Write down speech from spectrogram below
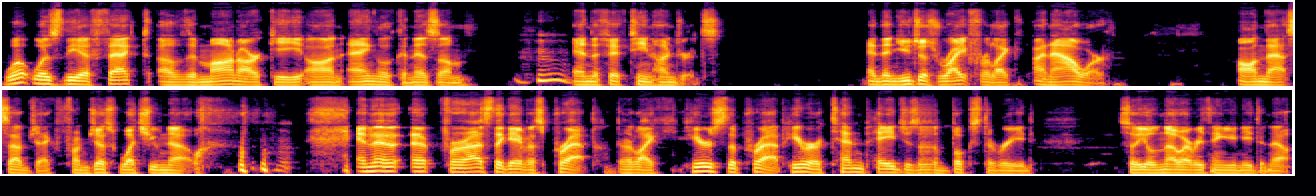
what was the effect of the monarchy on Anglicanism mm-hmm. in the 1500s? And then you just write for like an hour on that subject from just what you know. mm-hmm. And then uh, for us, they gave us prep. They're like, here's the prep. Here are 10 pages of books to read. So you'll know everything you need to know.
